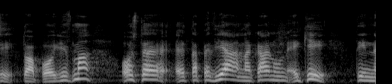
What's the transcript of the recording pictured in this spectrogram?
6 το απόγευμα, ώστε ε, τα παιδιά να κάνουν εκεί την,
